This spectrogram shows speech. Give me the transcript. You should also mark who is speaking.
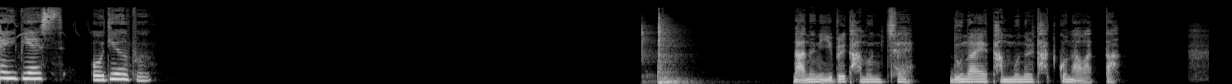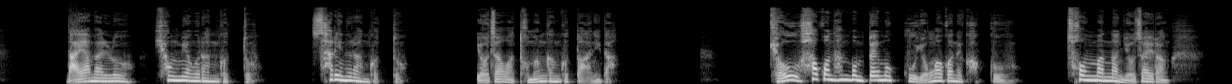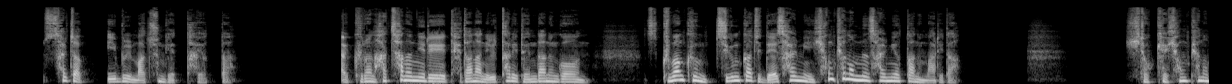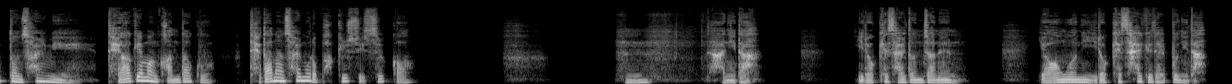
Speaker 1: KBS 오디오북
Speaker 2: 나는 입을 다문 채 누나의 방문을 닫고 나왔다. 나야말로 혁명을 한 것도, 살인을 한 것도, 여자와 도망간 것도 아니다. 겨우 학원 한 번 빼먹고 영화관에 갔고, 처음 만난 여자애랑 살짝 입을 맞춘 게 다였다. 그런 하찮은 일이 대단한 일탈이 된다는 건 그만큼 지금까지 내 삶이 형편없는 삶이었다는 말이다. 이렇게 형편없던 삶이 대학에만 간다고 대단한 삶으로 바뀔 수 있을까? 음, 아니다. 이렇게 살던 자는 영원히 이렇게 살게 될 뿐이다.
